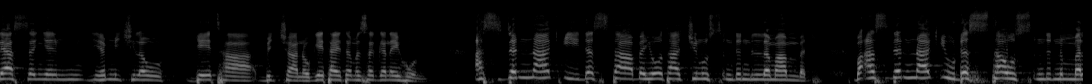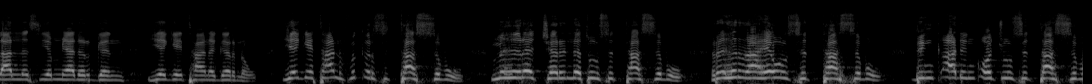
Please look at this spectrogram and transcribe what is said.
ሊያሰኝ የሚችለው ጌታ ብቻ ነው። ጌታ የተመሰገነ ይሁን። አስደናቂ ደስታ በሕይወታችን ውስጥ እንድንለማመድ በአስደናቂው ደስታ ውስጥ እንድንመላለስ የሚያደርገን የጌታ ነገር ነው። የጌታን ፍቅር ስታስቡ፣ ምሕረት ቸርነቱን ስታስቡ፣ ርኅራሄውን ስታስቡ፣ ድንቃ ድንቆቹን ስታስቡ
